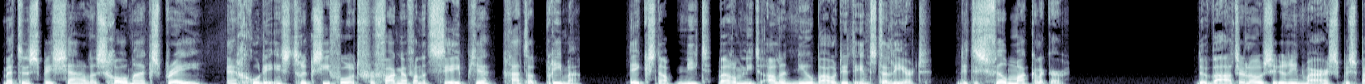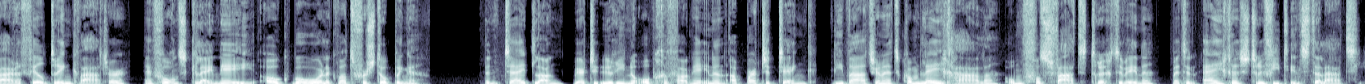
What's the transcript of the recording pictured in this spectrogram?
Met een speciale schoonmaakspray en goede instructie voor het vervangen van het zeepje gaat dat prima. Ik snap niet waarom niet alle nieuwbouw dit installeert. Dit is veel makkelijker. De waterloze urinoirs besparen veel drinkwater en volgens Kleiné ook behoorlijk wat verstoppingen. Een tijd lang werd de urine opgevangen in een aparte tank die Waternet kwam leeghalen om fosfaat terug te winnen met een eigen struvietinstallatie.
